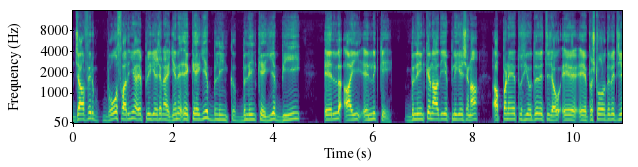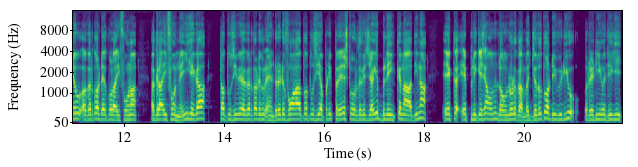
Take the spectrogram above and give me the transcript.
ਜਾਂ ਫਿਰ ਬਹੁਤ ਸਾਰੀਆਂ ਐਪਲੀਕੇਸ਼ਨ ਹੈਗੀਆਂ ਨੇ, ਇੱਕ ਹੈਗੀ ਹੈ ਬਲਿੰਕ ਬਲਿੰਕ ਹੈਗੀ ਹੈ B L I N K Blink ਨਾਂ ਦੀ ਐਪਲੀਕੇਸ਼ਨ ਆ, ਆਪਣੇ ਤੁਸੀਂ ਉਹਦੇ ਵਿੱਚ ਜਾਓ ਇਹ ਐਪ ਸਟੋਰ ਦੇ ਵਿੱਚ ਜਾਓ, ਅਗਰ ਤੁਹਾਡੇ ਕੋਲ ਆਈਫੋਨ ਆ, ਅਗਰ ਆਈਫੋਨ ਨਹੀਂ ਹੈਗਾ, ਤਾਂ ਤੁਸੀਂ ਵੀ ਅਗਰ ਤੁਹਾਡੇ ਕੋਲ ਐਂਡਰੋਇਡ ਫੋਨ ਆ, ਤਾਂ ਤੁਸੀਂ ਆਪਣੀ ਪਲੇ ਸਟੋਰ ਦੇ ਵਿੱਚ ਜਾ ਕੇ ਬਲਿੰਕ ਨਾਂ ਦੀ ਨਾ ਇੱਕ ਐਪਲੀਕੇਸ਼ਨ ਉਹਨੂੰ ਡਾਊਨਲੋਡ ਕਰ ਲਓ। ਜਦੋਂ ਤੁਹਾਡੀ ਵੀਡੀਓ ਰੈਡੀ ਹੋ ਜਾਏਗੀ,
